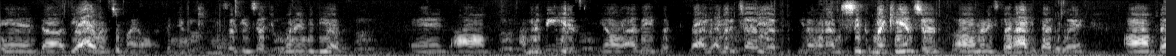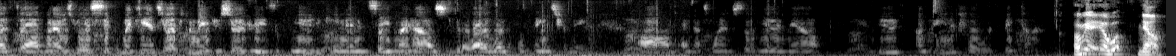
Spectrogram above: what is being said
and uh, the islands are my home. Been in the Keys, like I said, from one end to the other, and um, I'm going to be here. You know, I, mean, I, I got to tell you, you know, when I was sick with my cancer, um, and I still have it, by the way. Um, but uh, when I was really sick with my cancer after the major surgeries, the community came in and saved my house and did a lot of wonderful things for me. Um, and that's why I'm still here now. And dude, I'm paying it forward big time. Okay, uh, well, now,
